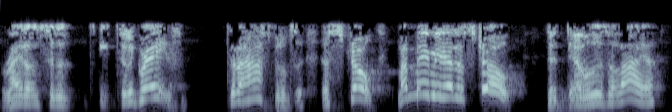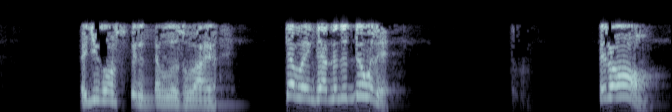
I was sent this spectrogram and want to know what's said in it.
right onto the to the grave, to the hospital, to a stroke. My baby had a stroke. The devil is a liar. And you're going to say the devil is a liar. Devil ain't got nothing to do with it. At all.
